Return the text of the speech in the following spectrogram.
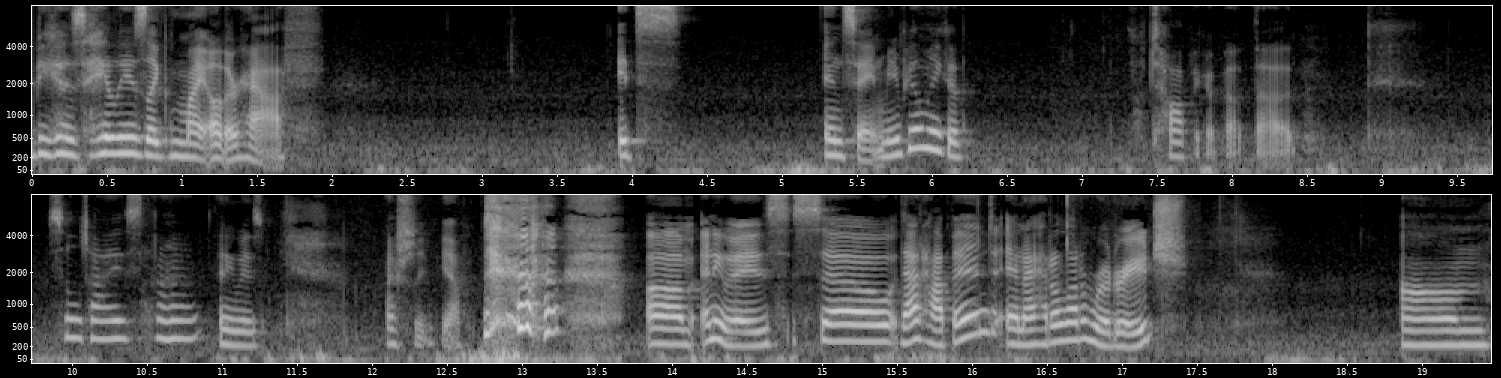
Because Haley is like my other half. It's insane. Maybe I'll make a topic about that. Soul ties. anyways, actually, yeah. um, anyways, so that happened, and I had a lot of road rage. Um,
